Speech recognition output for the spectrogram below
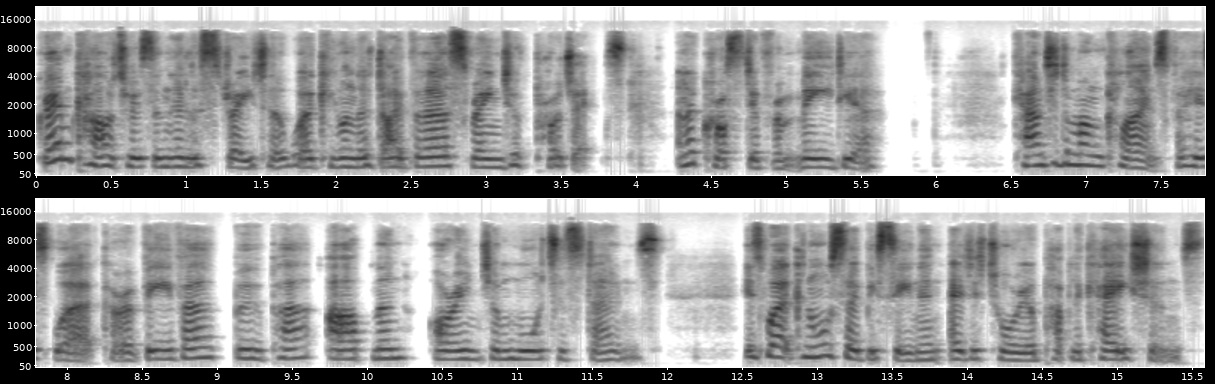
Graham Carter is an illustrator working on a diverse range of projects and across different media. Counted among clients for his work are Aviva, Bupa, Aardman, Orange, and Waterstones. His work can also be seen in editorial publications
